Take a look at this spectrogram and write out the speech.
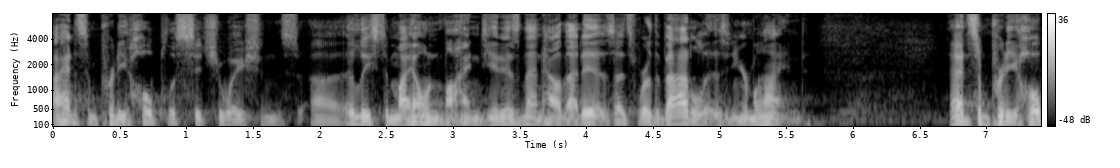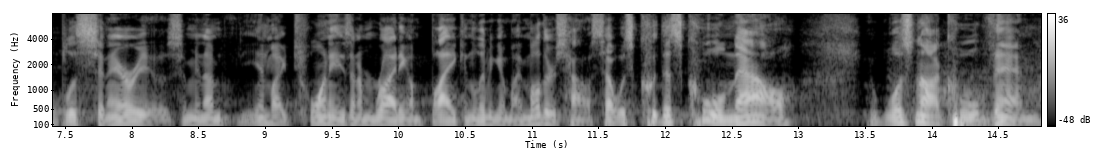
I had some pretty hopeless situations, uh, at least in my own mind. Isn't that how that is? That's where the battle is in your mind. I had some pretty hopeless scenarios. I mean, I'm in my 20s and I'm riding a bike and living at my mother's house. That was co- that's cool now. It was not cool then.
